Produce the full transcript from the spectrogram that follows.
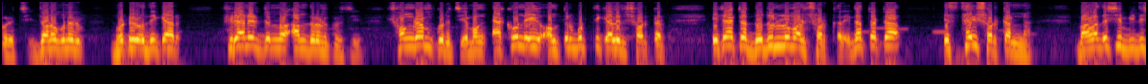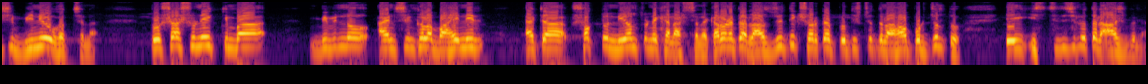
করেছি। জনগণের ভোটের অধিকার ফিরানের জন্য আন্দোলন করেছি। সংগ্রাম করেছি এবং এখন এই অন্তর্বর্তীকালীন সরকার, এটা একটা দোদুল্যমান সরকার। এটা তো একটা স্থায়ী সরকার না। বাংলাদেশে বিদেশি বিনিয়োগ হচ্ছে না। প্রশাসনিক কিংবা বিভিন্ন আইন শৃঙ্খলা বাহিনীর একটা শক্ত নিয়ন্ত্রণ এখানে আসছে না। কারণ একটা রাজনৈতিক সরকার প্রতিষ্ঠিত না হওয়া পর্যন্ত এই স্থিতিশীলতা আসবে না।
